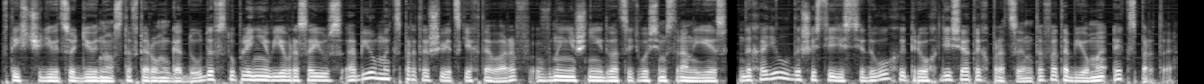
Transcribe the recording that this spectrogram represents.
В 1992 году до вступления в Евросоюз объем экспорта шведских товаров в нынешние 28 стран ЕС доходил до 62,3% от объема экспорта.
